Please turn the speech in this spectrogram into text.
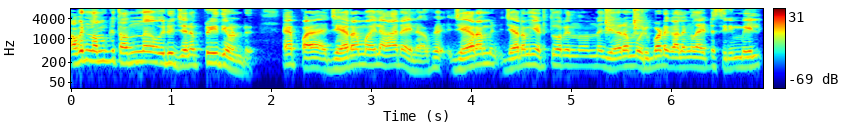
അവർ നമുക്ക് തന്ന ഒരു ജനപ്രീതി ഉണ്ട് ഏഹ് പ- ജയറാം ആയാലും ആരായാലും അപ്പൊ ജയറാം ജയറാമിനെ എടുത്തു പറയുന്നത് തന്നെ ജയറാം ഒരുപാട് കാലങ്ങളായിട്ട് സിനിമയിൽ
